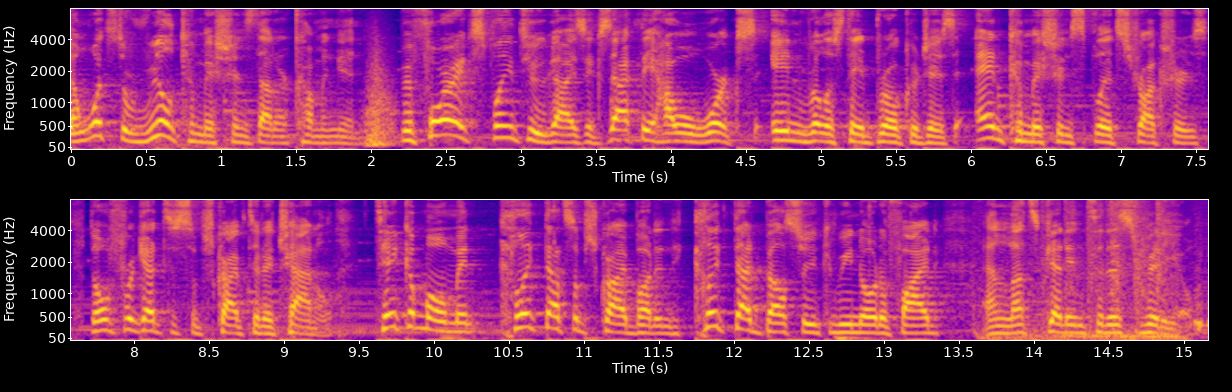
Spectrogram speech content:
And what's the real commissions that are coming in? Before I explain to you guys exactly how it works in real estate brokerages and commission split structures, don't forget to subscribe to the channel. Take a moment, click that subscribe button, click that bell so you can be notified, and let's get into this video.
